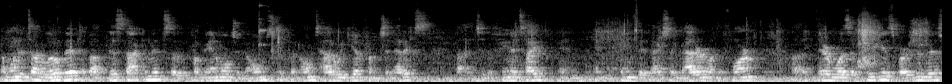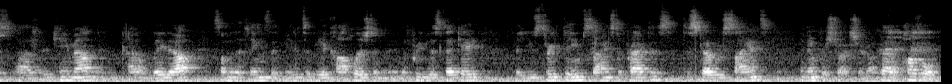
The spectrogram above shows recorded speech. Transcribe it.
I wanted to talk a little bit about this document. So from animal genomes to phenomes, how do we get from genetics uh, to the phenotype and, and things that actually matter on the farm? Uh, there was a previous version of this uh, that came out and kind of laid out some of the things that needed to be accomplished in, in the previous decade. They used three themes, science to practice, discovery, science, and infrastructure. I've got a puzzle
